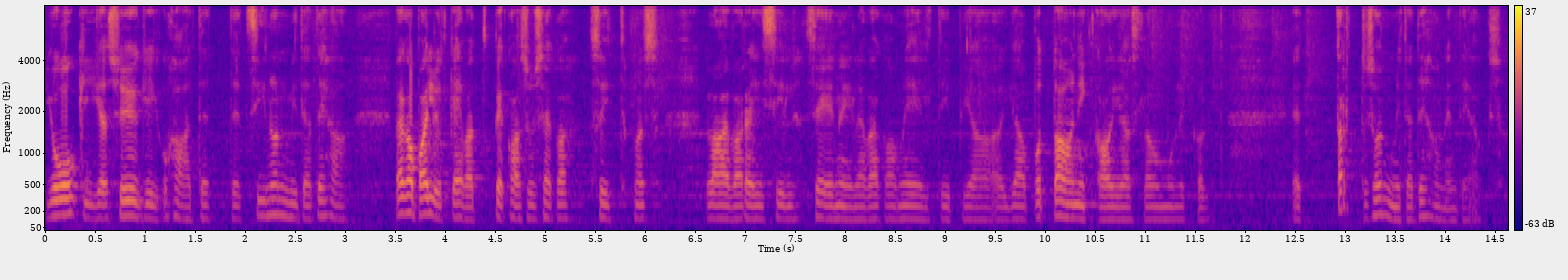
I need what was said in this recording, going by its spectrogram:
joogi- ja söögikohad, et, et siin on, mida teha. väga paljud käivad Pegasusega sõitmas laevareisil, see neile väga meeldib ja, ja botaanikaaias loomulikult. et Tartus on, mida teha nende jaoks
